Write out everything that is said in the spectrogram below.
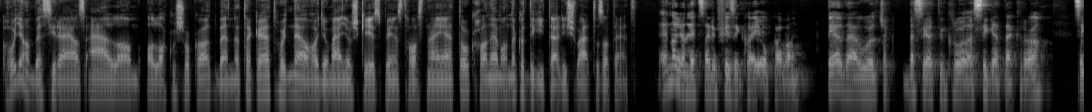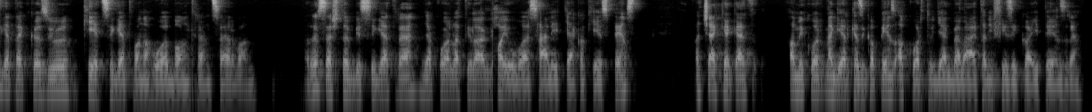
hogyan veszi rá az állam a lakosokat, benneteket, hogy ne a hagyományos készpénzt használjátok, hanem annak a digitális változatát? Egy nagyon egyszerű fizikai oka van. Például csak beszéltünk róla a szigetekről. Szigetek közül két sziget van, ahol bankrendszer van. Az összes többi szigetre gyakorlatilag hajóval szállítják a készpénzt. A csekkeket, amikor megérkezik a pénz, akkor tudják beváltani fizikai pénzre.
